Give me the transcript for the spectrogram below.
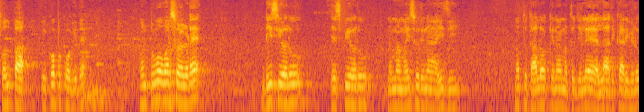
ಸ್ವಲ್ಪ ವಿಕೋಪಕ್ಕೆ ಹೋಗಿದೆ. ಒಂದು ಟೂ ಅವರ್ಸ್ ಒಳಗಡೆ ಡಿ ಸಿ ಅವರು ಎಸ್ ಪಿ ಅವರು ನಮ್ಮ ಮೈಸೂರಿನ ಐ ಜಿ ಮತ್ತು ತಾಲೂಕಿನ ಮತ್ತು ಜಿಲ್ಲೆಯ ಎಲ್ಲ ಅಧಿಕಾರಿಗಳು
